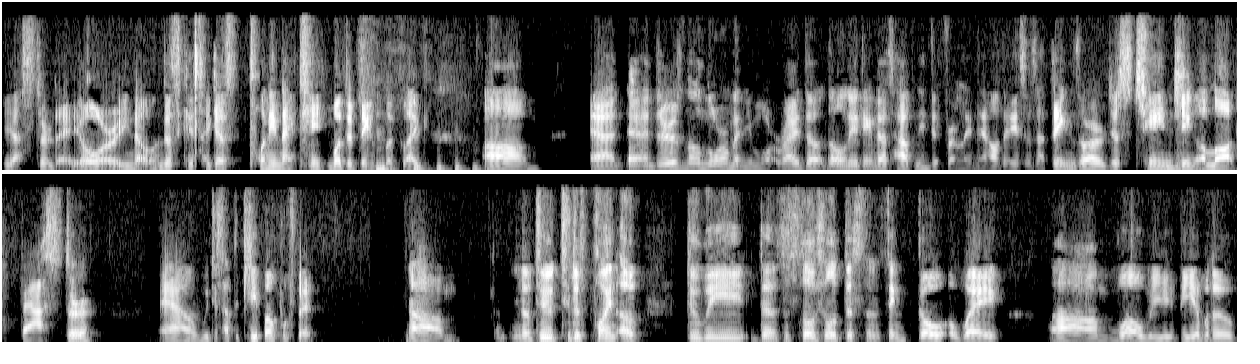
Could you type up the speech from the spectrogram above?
yesterday, or you know, in this case, I guess 2019. What did things look like? um, and and there is no norm anymore, right? The the only thing that's happening differently nowadays is that things are just changing a lot faster, and we just have to keep up with it. Um, you know, to to this point of do we does the social distancing go away? Um, will we be able to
